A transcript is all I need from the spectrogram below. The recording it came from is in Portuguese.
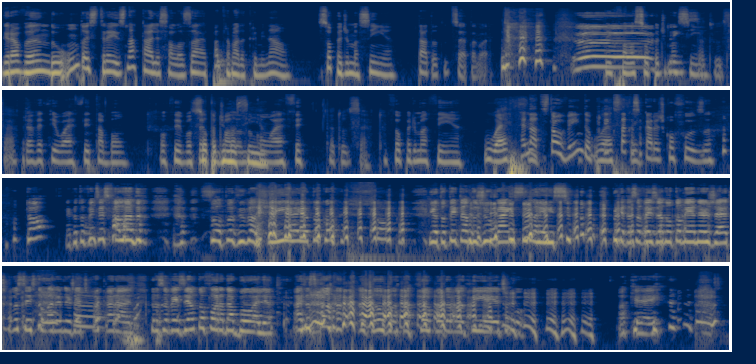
Gravando. Um, dois, três. Natália Salazar, patramada criminal. Sopa de massinha. Tá, tá tudo certo agora. Tem que falar sopa de massinha. Tá tudo certo. Pra ver se o F tá bom. Ou se você Sopa tá de falando massinha. com o F. Tá tudo certo. Sopa de massinha. O F. Renata, você tá ouvindo? Por O que, que você tá com essa cara de confusa? Tô. É que eu tô vendo vocês falando sopa de massinha e eu tô com... E eu tô tentando julgar em silêncio. Porque dessa vez eu não tomei energético, vocês tomaram energético pra caralho. Então dessa vez eu tô fora da bolha. Aí vocês falam a sopa, a sopa da massinha e eu tipo... Ok.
